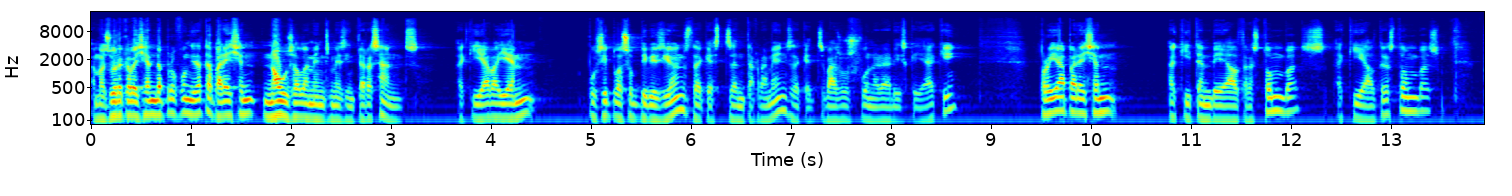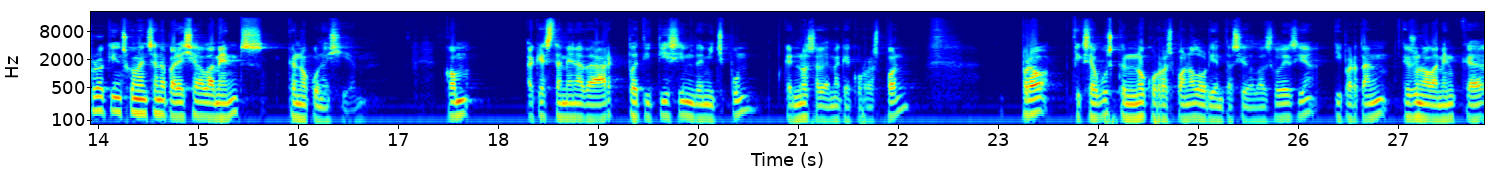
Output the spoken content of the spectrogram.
A mesura que baixem de profunditat apareixen nous elements més interessants. Aquí ja veiem possibles subdivisions d'aquests enterraments, d'aquests vasos funeraris que hi ha aquí, però ja apareixen aquí també altres tombes, aquí altres tombes, però aquí ens comencen a aparèixer elements que no coneixíem com aquesta mena d'arc petitíssim de mig punt, que no sabem a què correspon, però fixeu-vos que no correspon a l'orientació de l'Església i per tant és un element que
